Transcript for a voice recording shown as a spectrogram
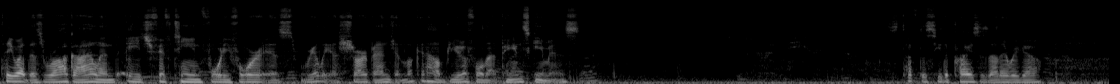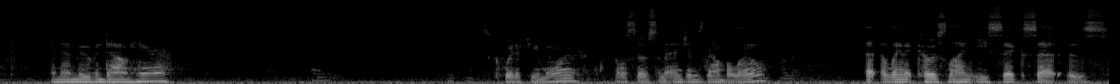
Tell you what, this Rock Island H1544 is really a sharp engine. Look at how beautiful that paint scheme is. It's tough to see the prices. Oh, there we go. And then moving down here, there's quite a few more. There's also some engines down below. That Atlantic Coastline E6 set is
